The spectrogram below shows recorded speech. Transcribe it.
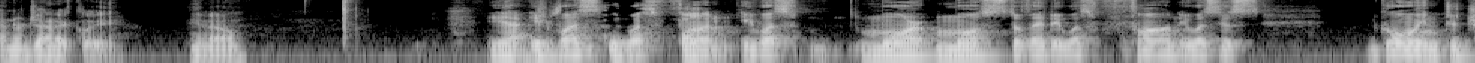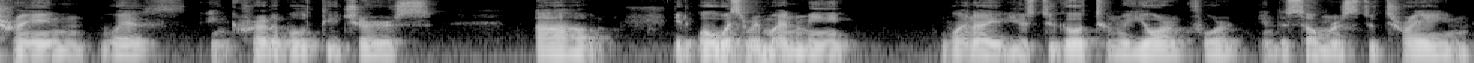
energetically, you know, Yeah, it was it was fun. It was more most of it. It was fun. It was just going to train with incredible teachers. Um, it always reminded me when I used to go to New York for in the summers to train.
